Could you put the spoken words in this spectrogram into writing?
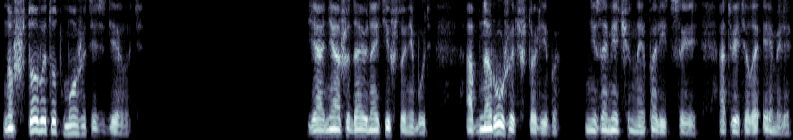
Но что вы тут можете сделать?» Я не ожидаю найти что-нибудь, обнаружить что-либо, незамеченное полицией, — ответила Эмили.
